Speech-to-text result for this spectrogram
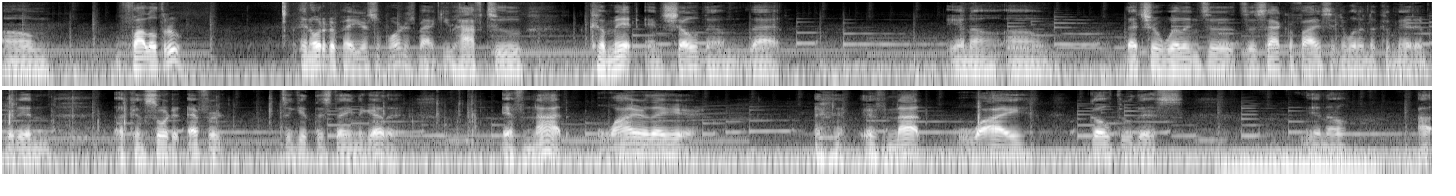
um, follow through. In order to pay your supporters back, you have to commit and show them that you know um, that you're willing to, to sacrifice and you're willing to commit and put in a concerted effort to get this thing together. If not, why are they here? if not, why go through this? You know, uh,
